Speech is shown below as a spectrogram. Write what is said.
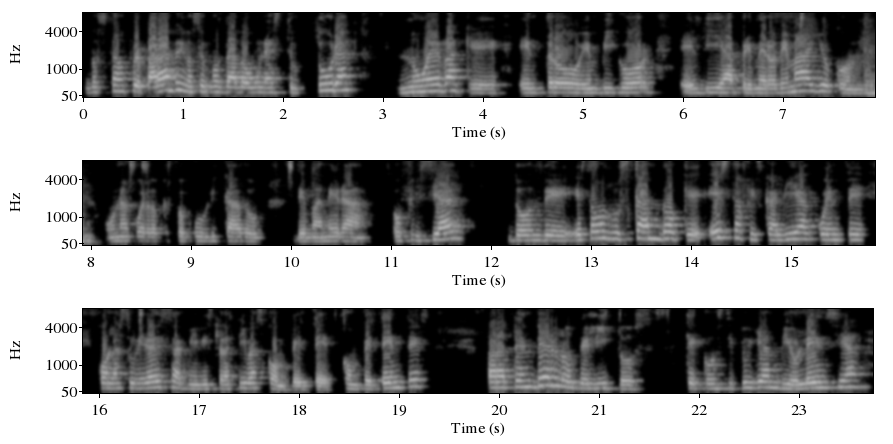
nos estamos preparando y nos hemos dado una estructura nueva que entró en vigor el día primero de mayo con un acuerdo que fue publicado de manera oficial, donde estamos buscando que esta fiscalía cuente con las unidades administrativas competentes para atender los delitos que constituyan violencia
